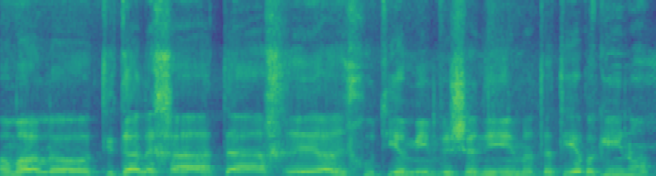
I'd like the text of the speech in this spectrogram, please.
אמר לו, תדע לך, אתה אחרי אריכות ימים ושנים, אתה תהיה בגיהינום.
